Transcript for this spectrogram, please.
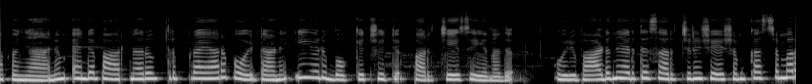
അപ്പോൾ ഞാനും എന്റെ പാർട്ട്ണറും തൃപ്രയാർ പോയിട്ടാണ് ഈ ഒരു ബൊക്കറ്റ് ഷീറ്റ് പർച്ചേസ് ചെയ്യുന്നത്. ഒരുപാട് നേരത്തെ സെർച്ചിന് ശേഷം കസ്റ്റമർ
